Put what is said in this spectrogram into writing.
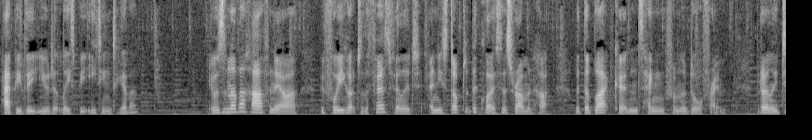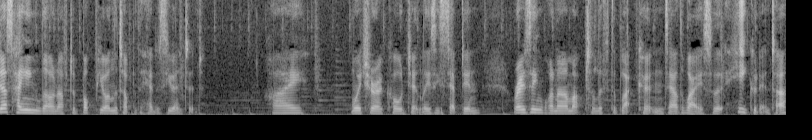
happy that you'd at least be eating together. It was another half an hour before you got to the first village and you stopped at the closest ramen hut with the black curtains hanging from the doorframe, but only just hanging low enough to bop you on the top of the head as you entered. Hi, Muichiro called gently as he stepped in, raising one arm up to lift the black curtains out of the way so that he could enter,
